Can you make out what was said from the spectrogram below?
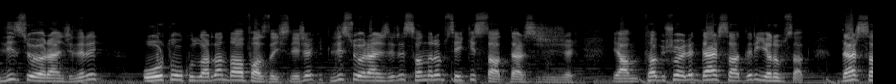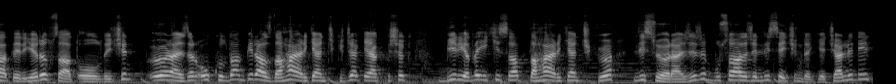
lise öğrencileri ortaokullardan daha fazla işleyecek. Lise öğrencileri sanırım 8 saat ders işleyecek. Yani tabii şöyle ders saatleri yarım saat. Ders saatleri yarım saat olduğu için öğrenciler okuldan biraz daha erken çıkacak. Yaklaşık 1 ya da 2 saat daha erken çıkıyor lise öğrencileri. Bu sadece lise için de geçerli değil.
